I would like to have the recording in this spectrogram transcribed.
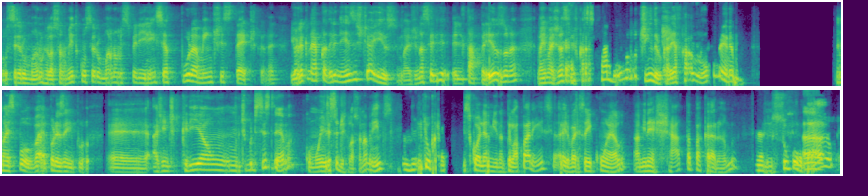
o ser humano, o relacionamento com o ser humano é uma experiência puramente estética, né? E olha que na época dele nem existia isso. Imagina se ele, ele tá preso, né? Mas imagina se ele ficasse sabendo do Tinder, o cara ia ficar louco mesmo. Mas, pô, vai, por exemplo, é, a gente cria um, um, tipo de sistema, como esse de relacionamentos, uhum. em que o cara escolhe a mina pela aparência, aí ele vai sair com ela, a mina é chata pra caramba, é. insuportável, ah,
